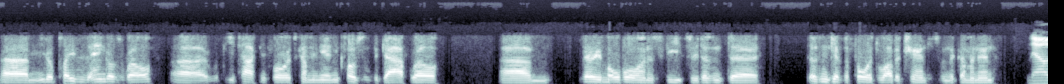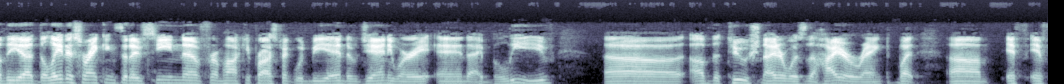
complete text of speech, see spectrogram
Um, you know, plays his angles well uh, with the attacking forwards coming in, closes the gap well. Um, very mobile on his feet, so he doesn't uh, doesn't give the forwards a lot of chances when they're coming in. Now, the uh, the latest rankings that I've seen uh, from Hockey Prospect would be end of January, and I believe uh, of the two, Schneider was the higher ranked. But um, if if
